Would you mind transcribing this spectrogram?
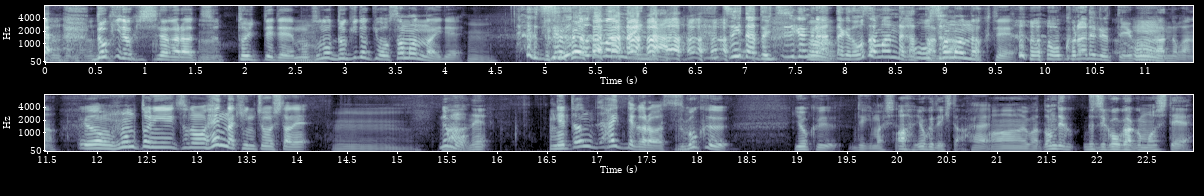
ドキドキしながらずっと言ってて、もうそのドキドキ収まんないで、ずっと収まんないんだ。着いた後1時間ぐらいあったけど収まんなかったんだ。収まんなくて。怒られるっていうことがあんのかな、いや本当にその変な緊張したね。でも、まあね。ネタ入ってからはすごくよくできました、あよくできた、い。ああよかった。ほんで無事合格もして。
